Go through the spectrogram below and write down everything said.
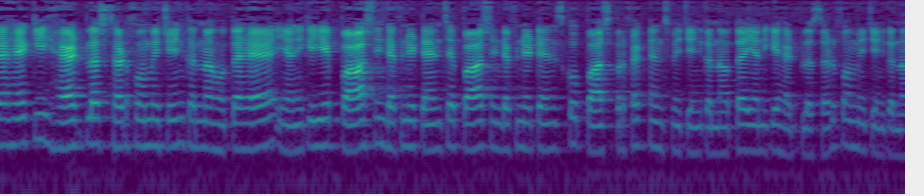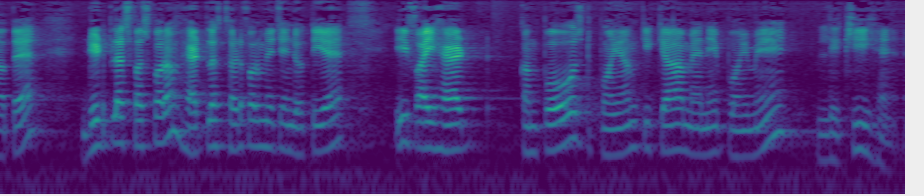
क्या है कि हेड प्लस थर्ड फॉर्म में चेंज करना होता है, यानी कि ये पास इंडेफिनेट टेंस है पास इंडेफिनेट टेंस को पास परफेक्ट टेंस में चेंज करना होता है, यानी कि हेड प्लस थर्ड फॉर्म में चेंज करना होता है। Did plus first form had plus third form में चेंज होती है। If I had compose poem की क्या मैंने पोएमें लिखी हैं?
